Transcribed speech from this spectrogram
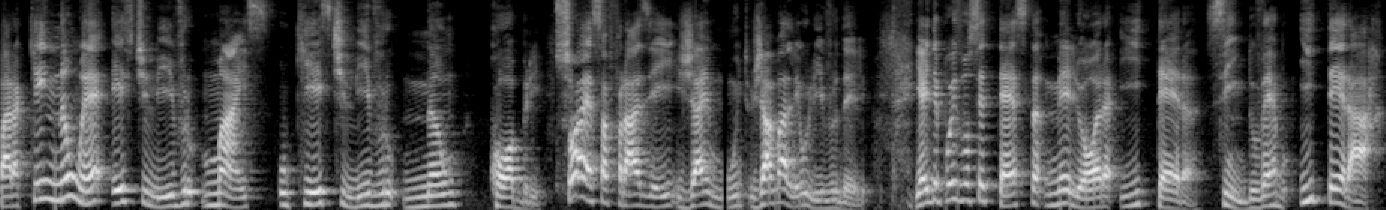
para quem não é este livro mais o que este livro não cobre. Só essa frase aí já é muito, já valeu o livro dele. E aí depois você testa, melhora e itera. Sim, do verbo iterar,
